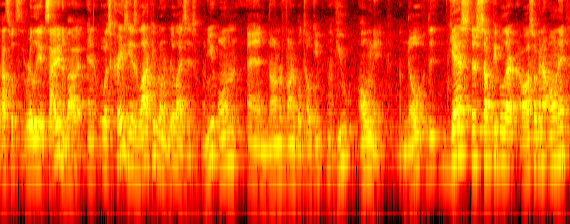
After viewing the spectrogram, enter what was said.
that's what's really exciting about it. And what's crazy is a lot of people don't realize this. When you own a non-refundable token, you own it. No, the, yes, there's some people that are also gonna own it,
